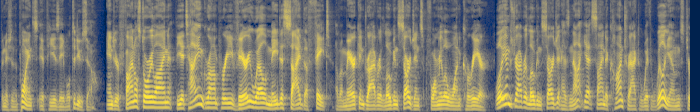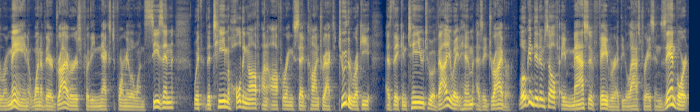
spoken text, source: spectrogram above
finish in the points if he is able to do so. And your final storyline the Italian Grand Prix very well may decide the fate of American driver Logan Sargeant's Formula One career. Williams driver Logan Sargeant has not yet signed a contract with Williams to remain one of their drivers for the next Formula One season, with the team holding off on offering said contract to the rookie as they continue to evaluate him as a driver. Logan did himself a massive favor at the last race in Zandvoort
